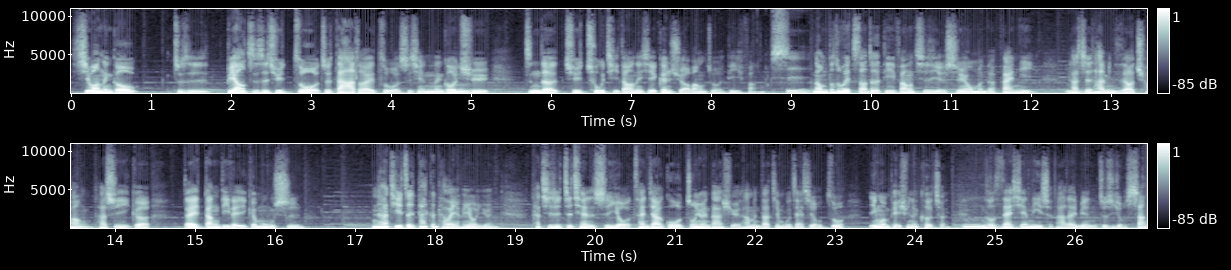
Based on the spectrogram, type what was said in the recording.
希望能够就是不要只是去做就是大家都在做的事情，能够嗯去真的去触及到那些更需要帮助的地方。是，那我们当时会知道这个地方，其实也是因为我们的翻译，他是他名字叫 Chang，他是一个在当地的一个牧师。那他其实这他跟台湾也很有缘，他其实之前是有参加过中原大学，他们到柬埔寨是有做英文培训的课程，嗯。那时候是在先历史，他在那边就是有上，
